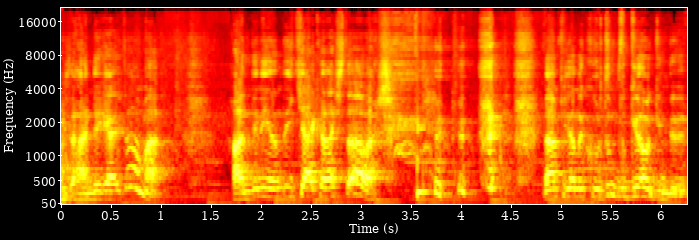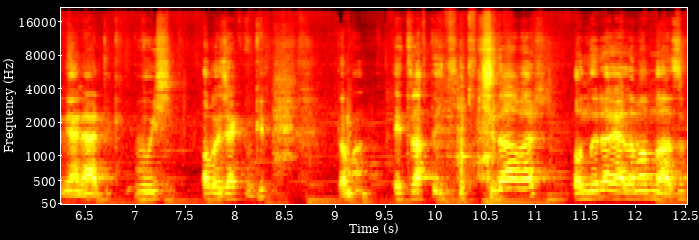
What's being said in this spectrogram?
Bize Hande geldi ama Hande'nin yanında iki arkadaş daha var. ben planı kurdum bugün o gün dedim yani artık bu iş olacak bugün. Tamam. Etrafta iki, iki kişi daha var. Onları ayarlamam lazım.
